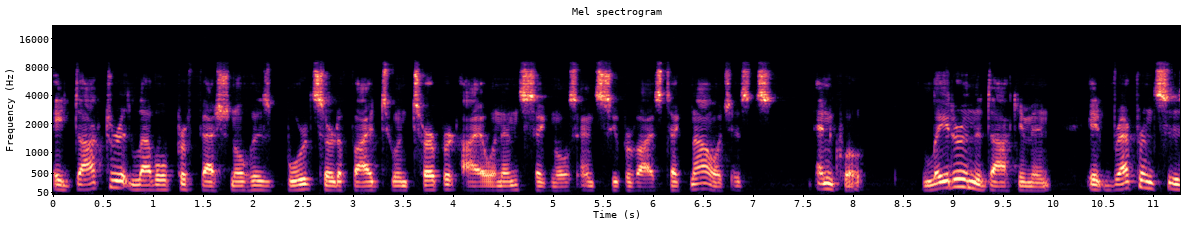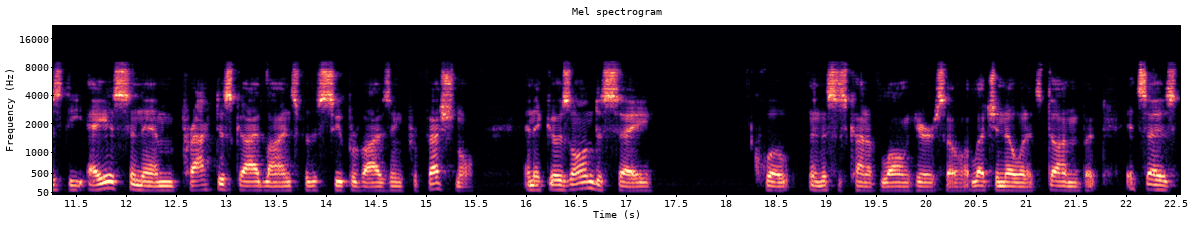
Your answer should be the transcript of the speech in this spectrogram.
a doctorate level professional who is board certified to interpret IONM signals and supervise technologists. End quote. Later in the document, it references the ASNM practice guidelines for the supervising professional, and it goes on to say, quote, and this is kind of long here, so I'll let you know when it's done, but it says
